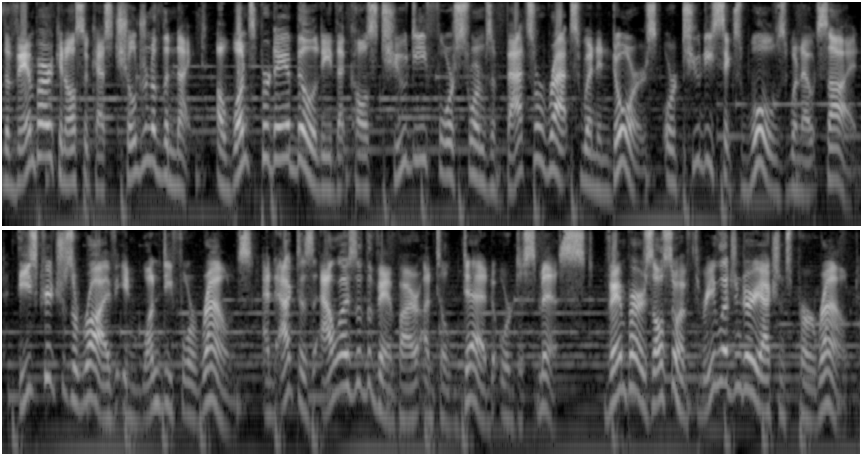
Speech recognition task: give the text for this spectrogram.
The vampire can also cast Children of the Night, a once per day ability that calls 2d4 swarms of bats or rats when indoors, or 2d6 wolves when outside. These creatures arrive in 1d4 rounds, and act as allies of the vampire until dead or dismissed. Vampires also have three legendary actions per round, out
